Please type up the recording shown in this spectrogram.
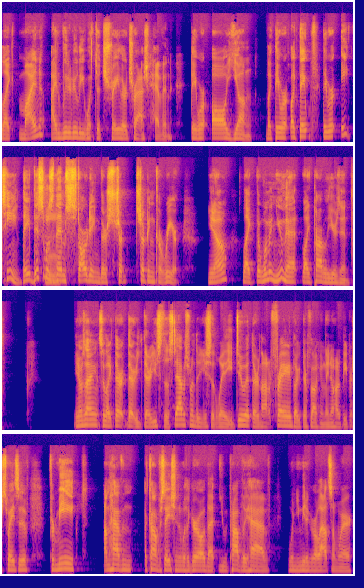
Like mine, I literally went to trailer trash heaven. They were all young. Like they were like they they were 18. They this was Mm. them starting their strip stripping career. You know? Like the women you met, like probably years in. You know what I'm saying? So like they're they're they're used to the establishment, they're used to the way that you do it, they're not afraid, like they're fucking they know how to be persuasive. For me, I'm having a conversation with a girl that you would probably have when you meet a girl out somewhere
